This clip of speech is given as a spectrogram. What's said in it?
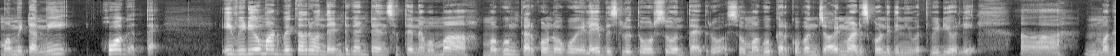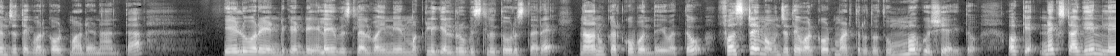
ಮಮ್ಮಿ ಟಮ್ಮಿ ಹೋಗುತ್ತೆ. ಈ ವಿಡಿಯೋ ಮಾಡಬೇಕಾದ್ರೆ ಒಂದು ಎಂಟು ಗಂಟೆ ಅನಿಸುತ್ತೆ. ನಮ್ಮಮ್ಮ ಮಗುನ ಕರ್ಕೊಂಡು ಹೋಗು, ಎಳೆ ಬಿಸಿಲು ತೋರಿಸು ಅಂತ ಇದ್ರು. ಸೊ ಮಗು ಕರ್ಕೊಬಂದು ಜಾಯಿನ್ ಮಾಡಿಸ್ಕೊಂಡಿದ್ದೀನಿ ಇವತ್ತು ವಿಡಿಯೋಲಿ. ನನ್ನ ಮಗನ ಜೊತೆಗೆ ವರ್ಕೌಟ್ ಮಾಡೋಣ ಅಂತ. ಏಳುವರೆ, ಎಂಟು ಗಂಟೆ ಎಳೆ ಬಿಸಿಲಲ್ವಾ ಇನ್ನೇನು ಮಕ್ಕಳಿಗೆ ಎಲ್ಲರೂ ಬಿಸಿಲು ತೋರಿಸ್ತಾರೆ. ನಾನು ಕರ್ಕೊಬಂದೆ ಇವತ್ತು. ಫಸ್ಟ್ ಟೈಮ್ ಅವನ ಜೊತೆ ವರ್ಕೌಟ್ ಮಾಡ್ತಿರೋದು. ತುಂಬ ಖುಷಿ ಆಯಿತು. Okay next again lay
